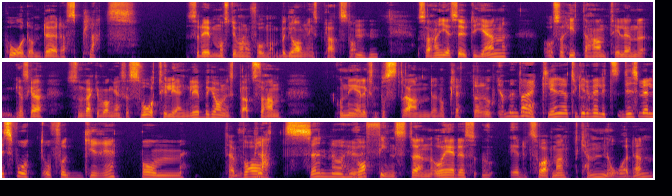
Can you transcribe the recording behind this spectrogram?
på de dödas plats. Så det måste ju vara någon form av begravningsplats då. Så han ger sig ut igen och så hittar han till en ganska, som verkar vara en ganska svårtillgänglig begravningsplats. För han går ner liksom på stranden och klättrar upp. Ja men verkligen, jag tycker det är väldigt, det är väldigt svårt att få grepp om var, platsen och hur... var finns den? Och är det, är det så att man inte kan nå den?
